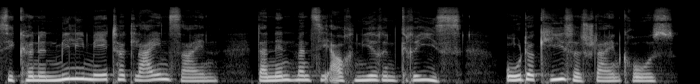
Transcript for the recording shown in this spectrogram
Sie können Millimeter klein sein, dann nennt man sie auch Nierengries oder Kieselstein groß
